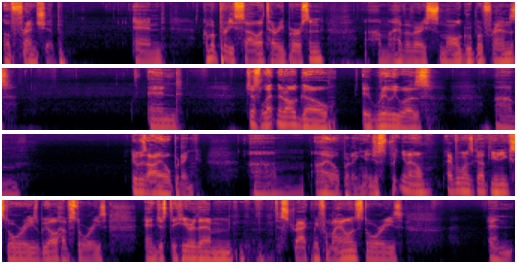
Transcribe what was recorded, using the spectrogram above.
of friendship. And I'm a pretty solitary person. Um, I have a very small group of friends. And just letting it all go, it really was um, it was eye opening. Um, eye opening. And just, you know, everyone's got unique stories. We all have stories. And just to hear them distract me from my own stories and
